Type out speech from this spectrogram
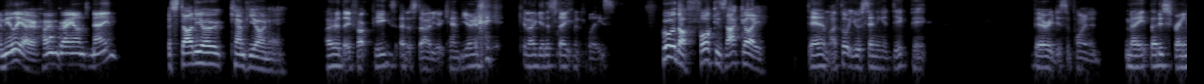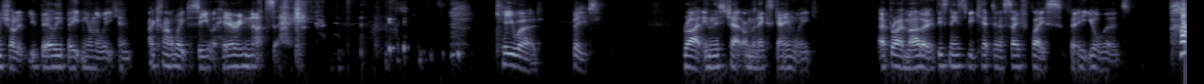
Emilio, home ground name? Estadio Campione. I heard they fuck pigs at Estadio Campione. Can I get a statement, please? Who the fuck is that guy? Damn, I thought you were sending a dick pic. Very disappointed. Mate, that is screenshotted. You barely beat me on the weekend. I can't wait to see your hairy nutsack. Keyword beat. Right, in this chat on the next game week, at Brian Mardo, this needs to be kept in a safe place for Eat Your Words.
